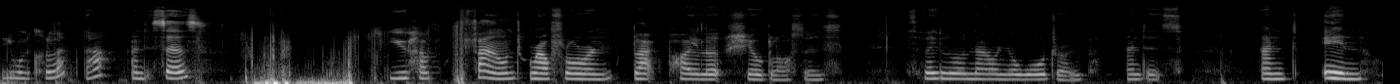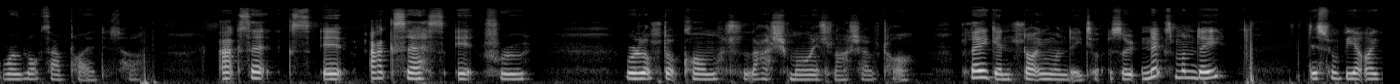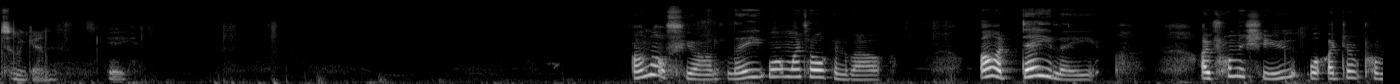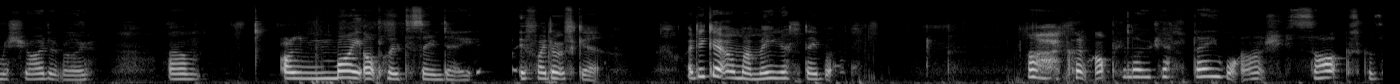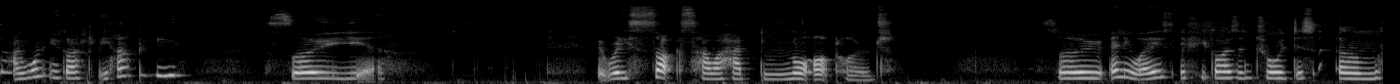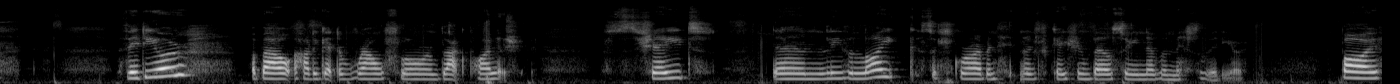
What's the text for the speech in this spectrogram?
You want to collect that and it says you have found Ralph Lauren Black Pilot Shield Glasses. It's available now in your wardrobe and it's and in Roblox Avatar Editor. Access it access it through roblox.com slash my slash avatar. Play again starting Monday. So next Monday, this will be an item again. Yay. I'm not a few hours late. What am I talking about? I'm a day late. I promise you, well, I don't promise you, I don't know. Um, I might upload the same day if I don't forget. I did get on my main yesterday, but oh, I couldn't upload yesterday. What actually sucks because I want you guys to be happy. So yeah. It really sucks how I had not upload. So anyways, if you guys enjoyed this um video about how to get the Ralph Lauren Black Pilot sh shade, then leave a like, subscribe and hit notification bell so you never miss a video. Bye.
